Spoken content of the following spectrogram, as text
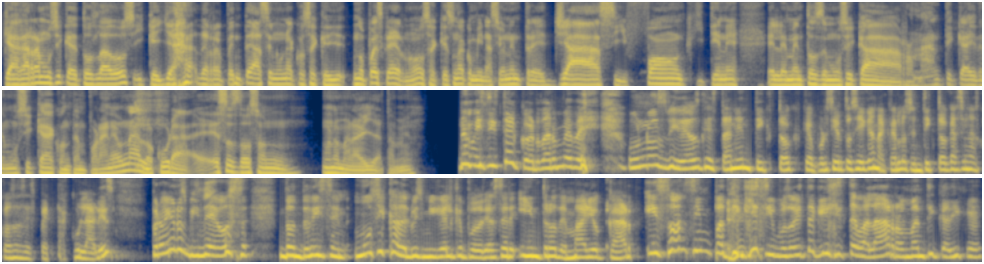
que agarra música de todos lados y que ya de repente hacen una cosa que no puedes creer, ¿no? O sea, que es una combinación entre jazz y funk y tiene elementos de música romántica y de música contemporánea, una locura. Esos dos son una maravilla también. No me hiciste acordarme de unos videos que están en TikTok, que por cierto, sigan a Carlos en TikTok, hace unas cosas espectaculares, pero hay unos videos donde dicen música de Luis Miguel que podría ser intro de Mario Kart y son simpaticísimos. Ahorita que dijiste balada romántica, dije,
